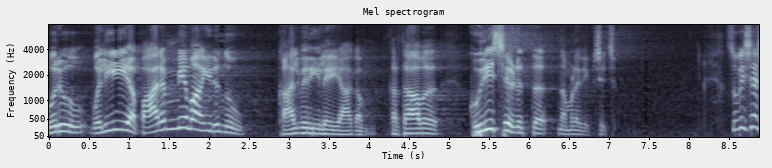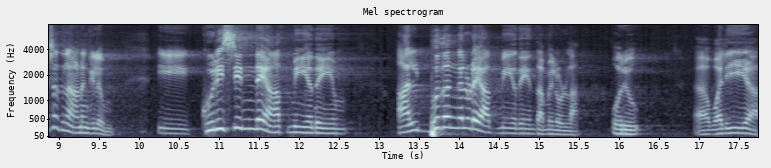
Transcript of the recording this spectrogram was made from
ഒരു വലിയ പാരമ്യമായിരുന്നു കാൽവരിയിലെ യാഗം. കർത്താവ് കുരിശെടുത്ത് നമ്മളെ രക്ഷിച്ചു. സുവിശേഷത്തിലാണെങ്കിലും ഈ കുരിശിന്റെ ആത്മീയതയും അത്ഭുതങ്ങളുടെ ആത്മീയതയും തമ്മിലുള്ള ഒരു വലിയ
